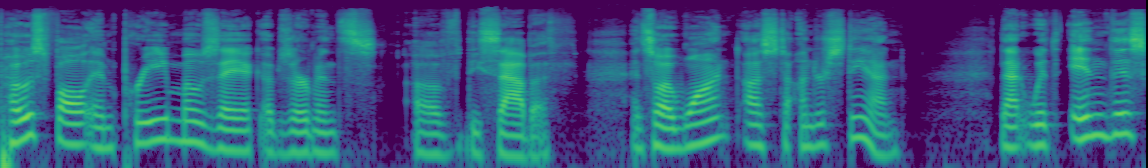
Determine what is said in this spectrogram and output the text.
post fall and pre Mosaic observance of the Sabbath. And so I want us to understand that within this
